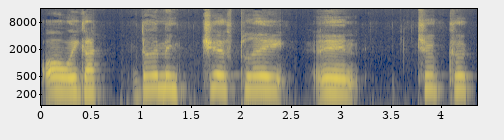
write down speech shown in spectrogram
Oh, we got diamond chest plate and two cooked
